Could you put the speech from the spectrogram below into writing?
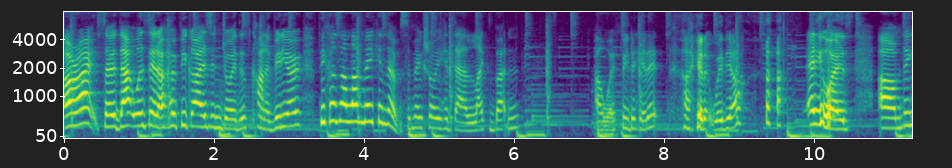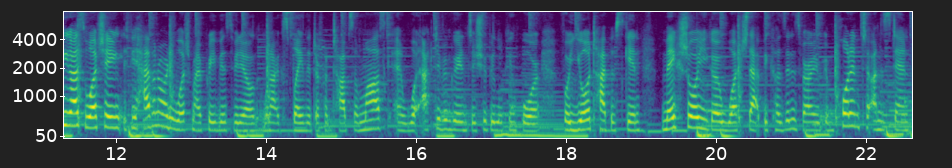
Alright, so that was it. I hope you guys enjoyed this kind of video because I love making them. So make sure you hit that like button. I'll wait for you to hit it. I hit it with you. Anyways, um, thank you guys for watching. If you haven't already watched my previous video when I explained the different types of masks and what active ingredients you should be looking for for your type of skin, make sure you go watch that because it is very important to understand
